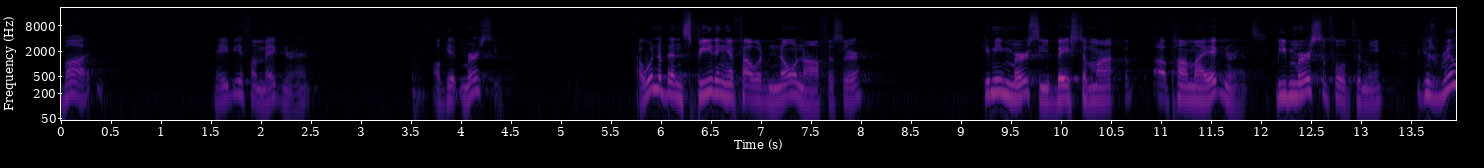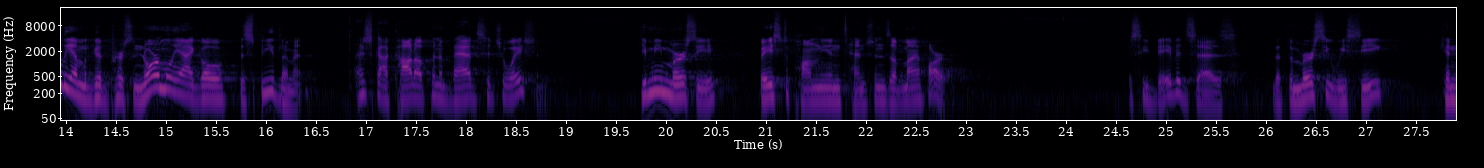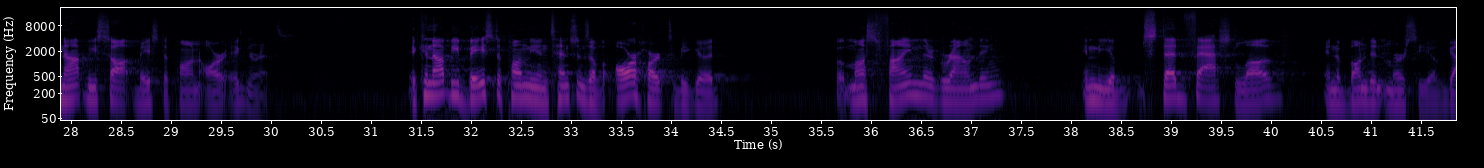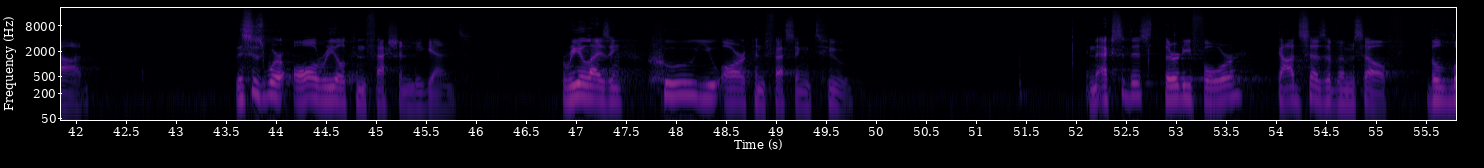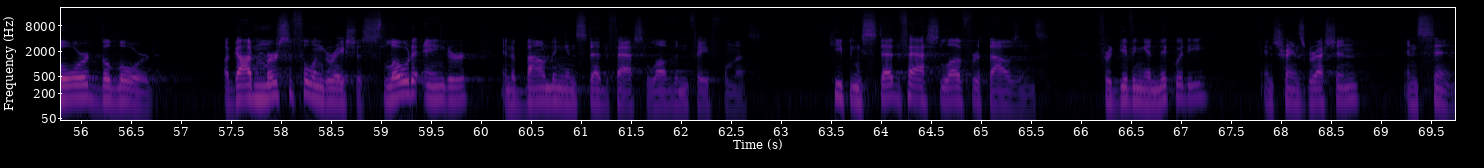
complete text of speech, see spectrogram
But maybe if I'm ignorant, I'll get mercy. I wouldn't have been speeding if I would have known, officer. Give me mercy based upon my ignorance. Be merciful to me because really I'm a good person. Normally I go the speed limit. I just got caught up in a bad situation. Give me mercy based upon the intentions of my heart. But see, David says that the mercy we seek cannot be sought based upon our ignorance. It cannot be based upon the intentions of our heart to be good, but must find their grounding in the steadfast love and abundant mercy of God. This is where all real confession begins, realizing who you are confessing to. In Exodus 34, God says of himself, The Lord, the Lord, a God merciful and gracious, slow to anger, and abounding in steadfast love and faithfulness, keeping steadfast love for thousands, forgiving iniquity and transgression and sin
